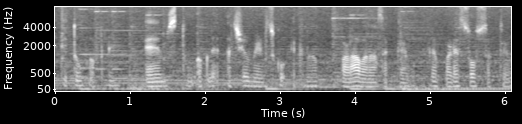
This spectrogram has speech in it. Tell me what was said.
यदि तुम अपने एम्स तुम अपने अचीवमेंट्स को इतना बड़ा बना सकते हो, इतने बड़े सोच सकते हो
